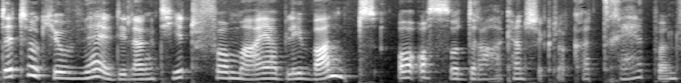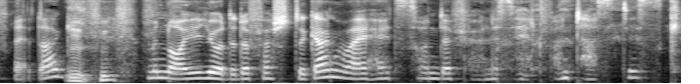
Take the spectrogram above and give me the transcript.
Det tok jo veldig lang tid for meg å bli vant, og også dra kanskje klokka tre på en fredag. Men når jeg gjorde det første gang, var jeg helt sånn Det føles helt fantastisk.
